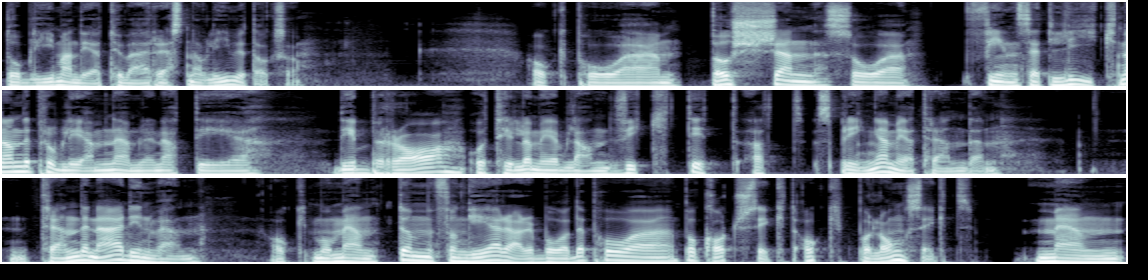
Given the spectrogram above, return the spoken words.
då blir man det tyvärr resten av livet också. Och på eh, börsen så eh, finns ett liknande problem, nämligen att det det är bra och till och med ibland viktigt att springa med trenden. Trenden är din vän och momentum fungerar både på, eh, på kort sikt och på lång sikt. Men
